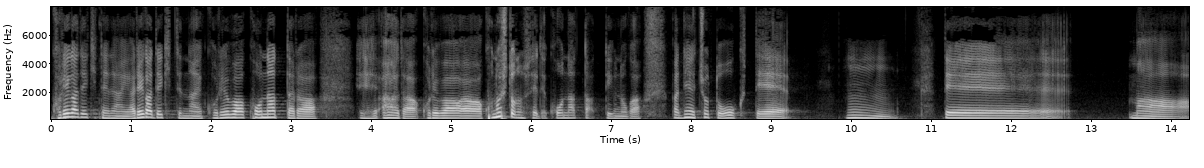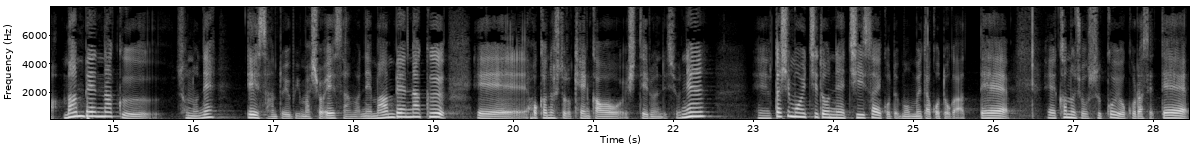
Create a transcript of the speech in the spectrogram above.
これができてない、あれができてない、これはこうなったら、えー、ああだ、これはこの人のせいでこうなったっていうのが、やっぱね、ちょっと多くて、うん。で、まあ、まんべんなく、そのね、A さんと呼びましょう。A さんはね、まんべんなく、えー、他の人と喧嘩をしてるんですよね。えー、私も一度ね、小さい子で揉めたことがあって、えー、彼女をすっごい怒らせて、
